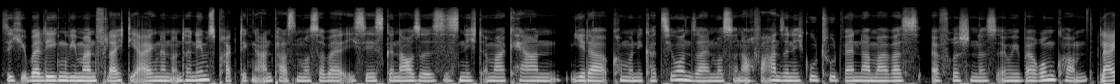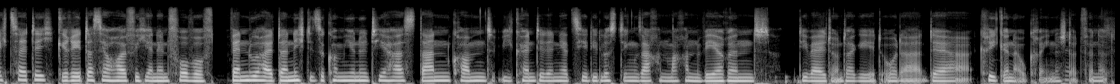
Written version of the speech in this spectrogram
sich überlegen, wie man vielleicht die eigenen Unternehmenspraktiken anpassen muss. Aber ich sehe es genauso, es ist nicht immer Kern jeder Kommunikation sein muss und auch wahnsinnig gut tut, wenn da mal was Erfrischendes irgendwie bei rumkommt. Gleichzeitig gerät das ja häufig in den Vorwurf. Wenn du halt dann nicht diese Community hast, dann kommt, wie könnt ihr denn jetzt hier die lustigen Sachen machen, während die Welt untergeht oder der Krieg in der Ukraine stattfindet.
